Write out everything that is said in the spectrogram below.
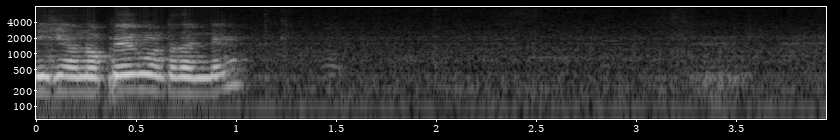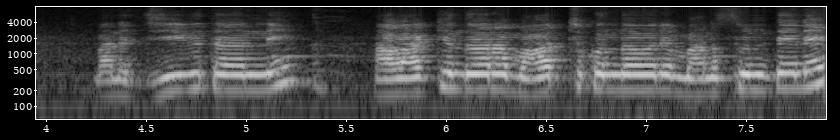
మీకు ఏమైనా ఉపయోగం ఉంటుందండి? మన జీవితాన్ని ఆ వాక్యం ద్వారా మార్చుకుందామనే మనసు ఉంటేనే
